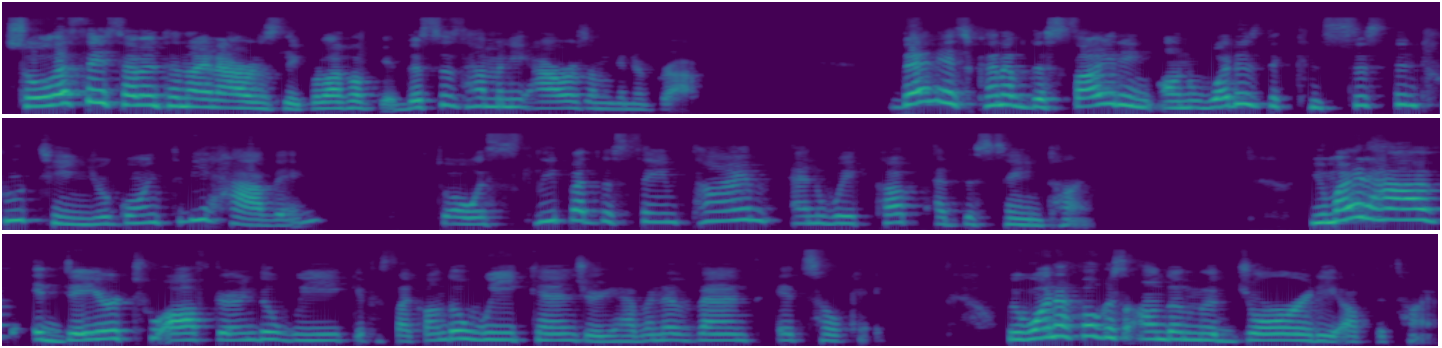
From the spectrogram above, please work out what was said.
So let's say seven to nine hours of sleep. We're like, okay, this is how many hours I'm going to grab. Then it's kind of deciding on what is the consistent routine you're going to be having to always sleep at the same time and wake up at the same time. You might have a day or two off during the week. If it's like on the weekends or you have an event, it's okay. We want to focus on the majority of the time.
